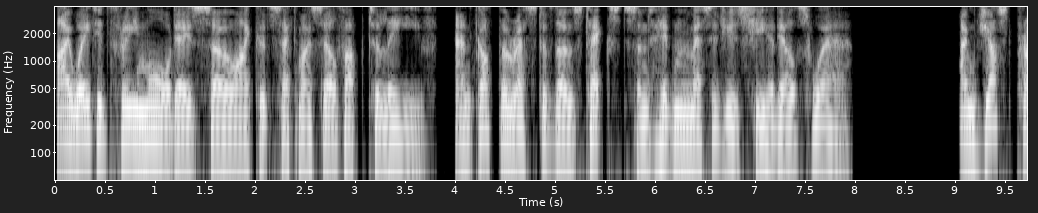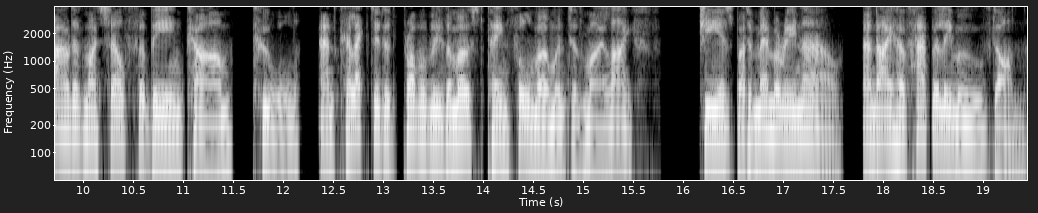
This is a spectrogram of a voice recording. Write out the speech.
I waited three more days so I could set myself up to leave, and got the rest of those texts and hidden messages she had elsewhere. I'm just proud of myself for being calm, cool, and collected at probably the most painful moment of my life. She is but a memory now, and I have happily moved on.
